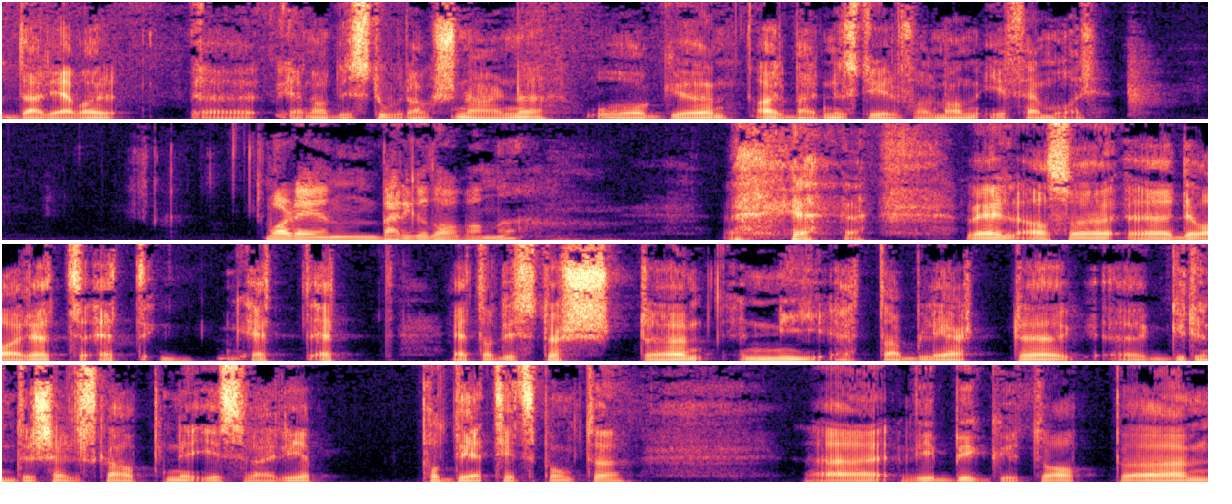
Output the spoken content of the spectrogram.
der jeg var en av de store aksjonærene og arbeidende styreformann i fem år. Var det en berg-og-dal-bane? Vel, altså, eh, det var et, et, et, et av de største nyetablerte uh, gründerselskapene i Sverige på det tidspunktet. Uh, vi bygget opp uh,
